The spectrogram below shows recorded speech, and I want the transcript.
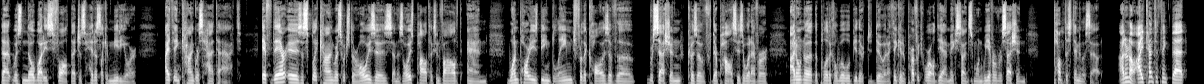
that was nobody's fault, that just hit us like a meteor, I think Congress had to act. If there is a split Congress, which there always is, and there's always politics involved, and one party is being blamed for the cause of the recession because of their policies or whatever, I don't know that the political will will be there to do it. I think in a perfect world, yeah, it makes sense when we have a recession, pump the stimulus out. I don't know. I tend to think that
